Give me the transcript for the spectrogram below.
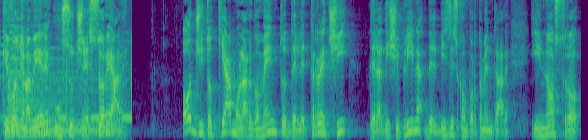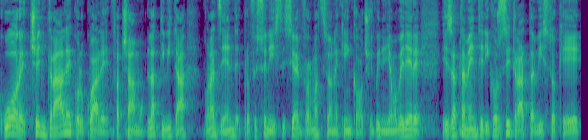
che vogliono avere un successo reale. Oggi tocchiamo l'argomento delle 3 C della disciplina del business comportamentale, il nostro cuore centrale col quale facciamo l'attività con aziende, professionisti sia in formazione che in coaching. Quindi andiamo a vedere esattamente di cosa si tratta, visto che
